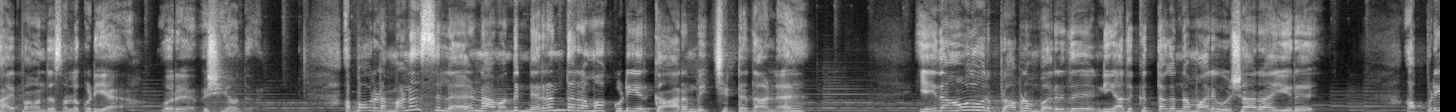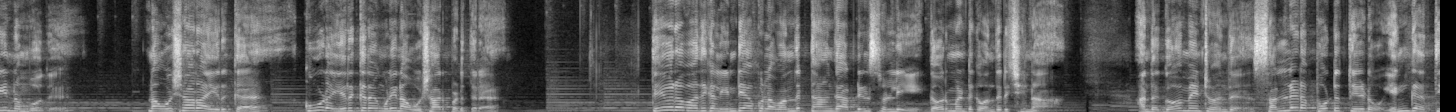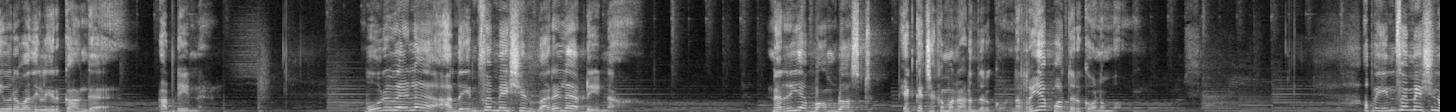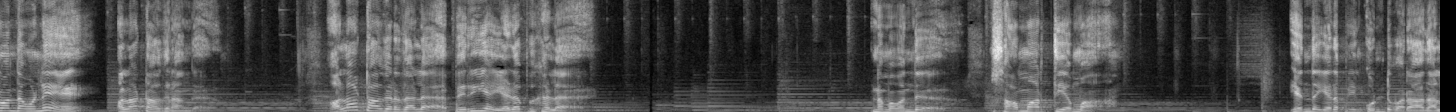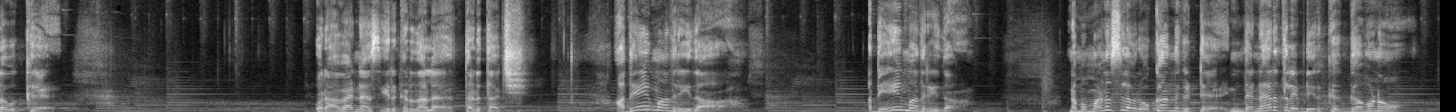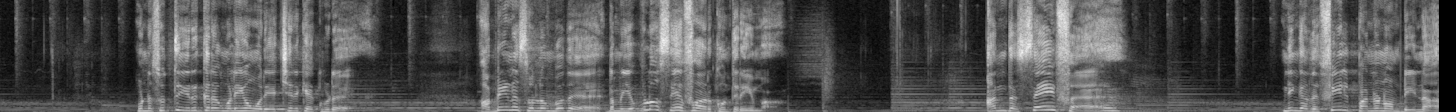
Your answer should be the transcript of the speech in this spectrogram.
சாயப்பா வந்து சொல்லக்கூடிய ஒரு விஷயம் அது. அப்போ அவரோட மனசில் நான் வந்து நிரந்தரமாக குடியிருக்க ஆரம்பிச்சிட்டதால் ஏதாவது ஒரு ப்ராப்ளம் வருது நீ அதுக்கு தகுந்த மாதிரி உஷாராக இரு அப்படின்னும் போது நான் உஷாராக இருக்க கூட இருக்கிறவங்களையும் நான் உஷார்படுத்துகிறேன் தீவிரவாதிகள் இந்தியாவுக்குள்ளே வந்துட்டாங்க அப்படின்னு சொல்லி கவர்மெண்ட்டுக்கு வந்துடுச்சுன்னா அந்த கவர்மெண்ட் வந்து சல்லடை போட்டு தேடும் எங்கே தீவிரவாதிகள் இருக்காங்க அப்படின்னு. ஒருவேளை அந்த இன்ஃபர்மேஷன் வரலை அப்படின்னா நிறைய பாம் பிளாஸ்ட் எக்கச்சக்கமாக நடந்திருக்கும். நிறைய பார்த்துருக்கோம் நம்ம. அப்போ இன்ஃபர்மேஷன் வந்தவுடனே அலாட் ஆகுறாங்க. அலாட் ஆகிறதால பெரிய இழப்புகளை நம்ம வந்து சாமர்த்தியமாக எந்த இழப்பையும் கொண்டு வராத அளவுக்கு ஒரு அவேர்னஸ் இருக்கிறதால தடுத்தாச்சு. அதே மாதிரி தான் அதே மாதிரி தான் நம்ம மனசில் அவர் உட்காந்துக்கிட்டு இந்த நேரத்தில் இப்படி இருக்கு கவனம். உன்னை சுற்றி இருக்கிறவங்களையும் ஒரு எச்சரிக்கை கொடு. அப்படின்னு சொல்லும்போது நம்ம எவ்வளோ சேஃபாக இருக்கும் தெரியுமா? அந்த சேஃபை நீங்கள் அதை ஃபீல் பண்ணணும் அப்படின்னா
